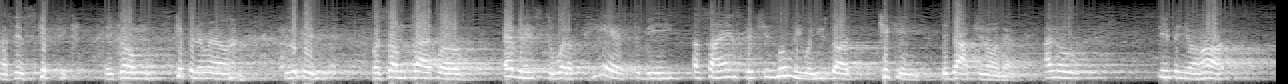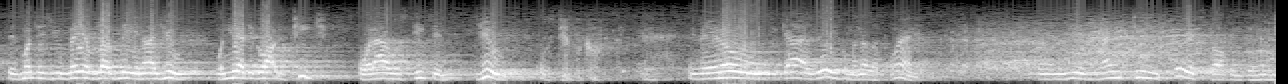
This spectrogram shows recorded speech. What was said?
I said skeptic. They come skipping around looking for some type of evidence to what appears to be a science fiction movie when you start kicking the doctrine on them. I know deep in your heart, as much as you may have loved me and I you, when you had to go out and teach what I was teaching you, it was difficult. You say, oh, the guy's really from another planet. And he has 19 spirits talking to him.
